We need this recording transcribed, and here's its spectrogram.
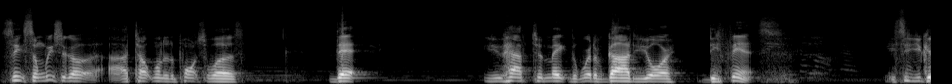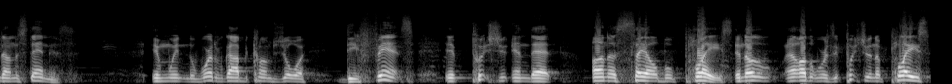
See, some weeks ago, I taught one of the points was that you have to make the Word of God your defense. You see, you can understand this. And when the Word of God becomes your defense, it puts you in that unassailable place. In other, in other words, it puts you in a place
